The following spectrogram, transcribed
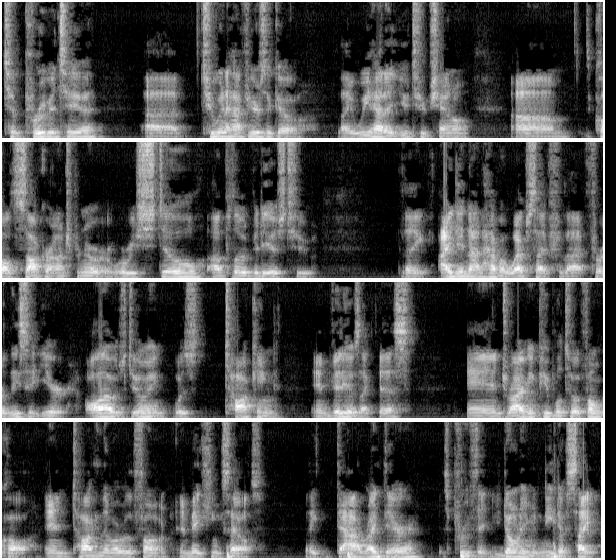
to prove it to you, uh, two and a half years ago, like we had a YouTube channel um, called Soccer Entrepreneur where we still upload videos to. Like I did not have a website for that for at least a year. All I was doing was talking in videos like this and driving people to a phone call and talking them over the phone and making sales. Like that right there is proof that you don't even need a site.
